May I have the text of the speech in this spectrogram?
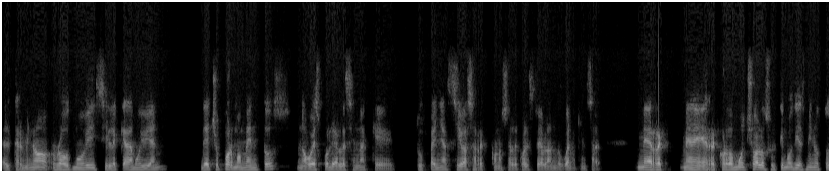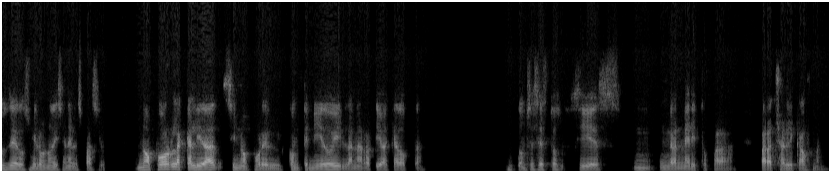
el término road movie sí le queda muy bien. De hecho, por momentos, no voy a spoilear la escena que tú, Peña, si vas a reconocer de cuál estoy hablando, bueno, quién sabe. Me, me recordó mucho a los últimos 10 minutos de 2001, dice en el espacio. No por la calidad, sino por el contenido y la narrativa que adopta. Entonces, esto sí es un, un gran mérito para, para Charlie Kaufman.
